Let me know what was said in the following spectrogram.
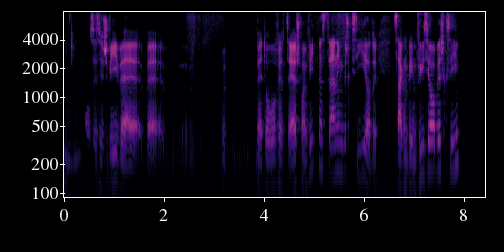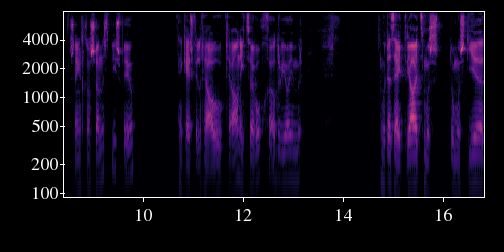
Mhm. Also, es ist wie wenn wenn wenn du vielleicht das erste Mal im Fitnesstraining warst oder sagen wir beim Physio bist das ist eigentlich noch 'n schönes Beispiel. Dann gehst du vielleicht alle, keine Ahnung, 2 Wochen oder wie auch immer. Und dann sagt er: „Ja, jetzt musst du musst die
